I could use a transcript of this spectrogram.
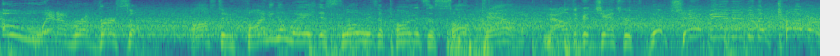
Oh, and a reversal. Austin finding a way to slow his opponent's assault down. Now's a good chance for The champion into the cover.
